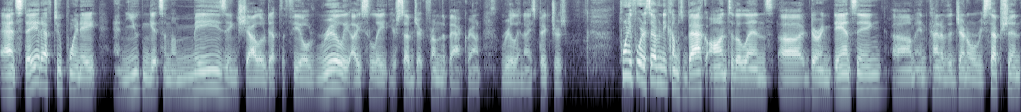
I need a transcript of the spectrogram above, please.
and stay at f2.8 and you can get some amazing shallow depth of field, really isolate your subject from the background, really nice pictures. 24 to 70 comes back onto the lens uh, during dancing um, and kind of the general reception,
